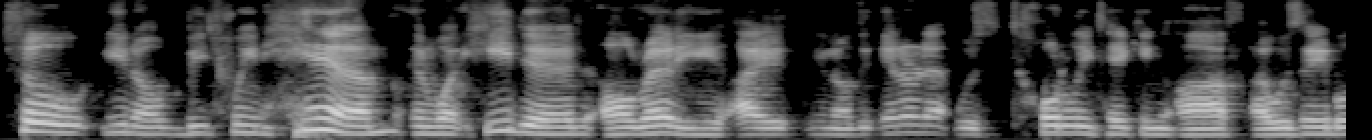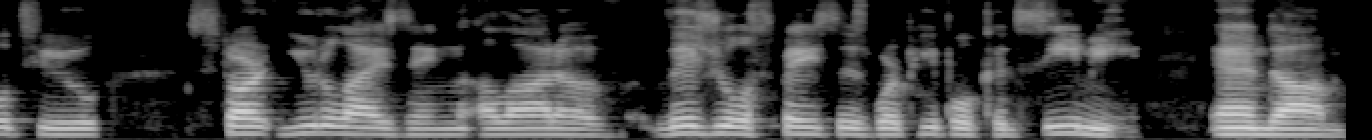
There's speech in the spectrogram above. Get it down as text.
so you know, between him and what he did already, I you know the internet was totally taking off. I was able to start utilizing a lot of visual spaces where people could see me. And um,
